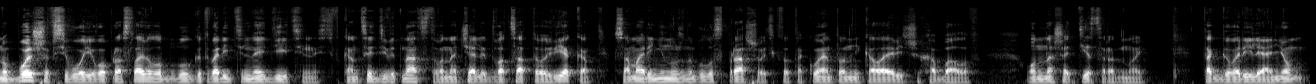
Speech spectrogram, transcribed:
Но больше всего его прославила благотворительная деятельность. В конце 19-го, начале 20 века в Самаре не нужно было спрашивать, кто такой Антон Николаевич Шихабалов – он наш отец родной. Так говорили о нем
